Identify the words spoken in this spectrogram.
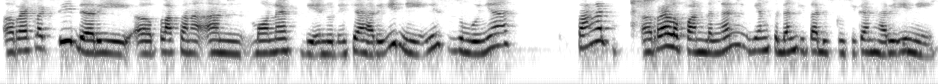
refleksi dari eh, pelaksanaan Monef di Indonesia hari ini, ini sesungguhnya sangat eh, relevan dengan yang sedang kita diskusikan hari ini,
